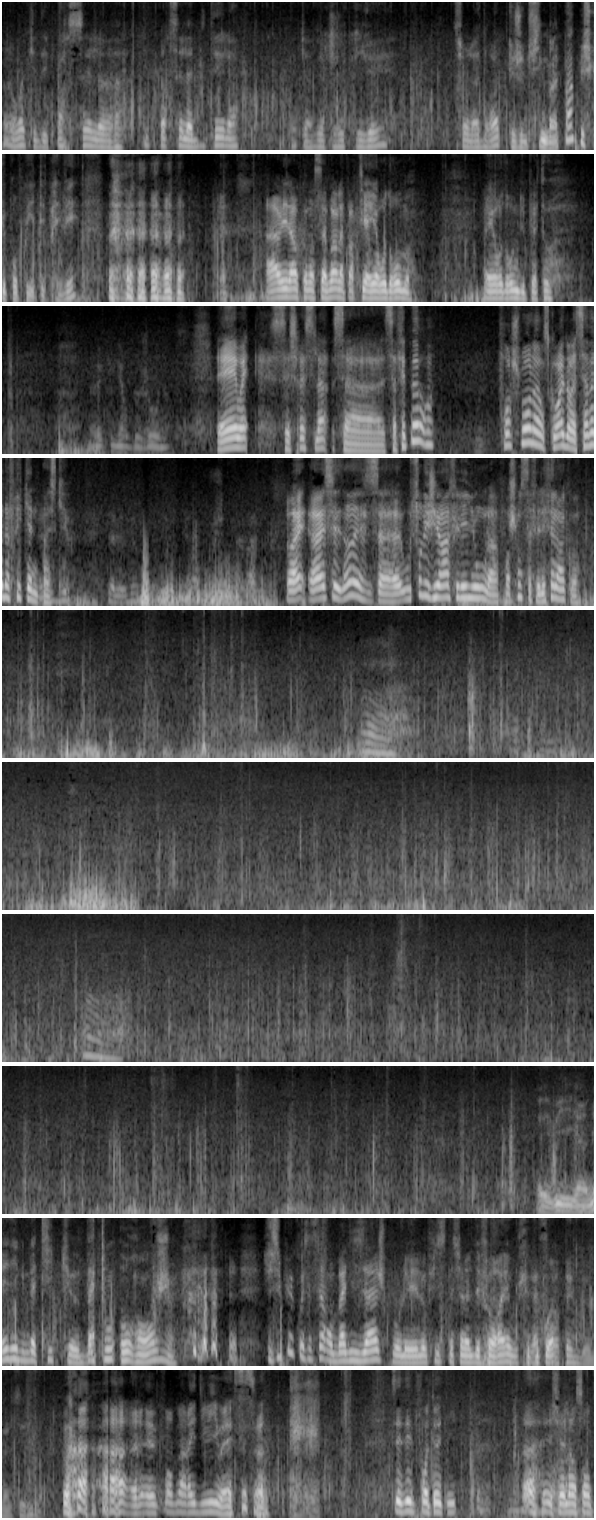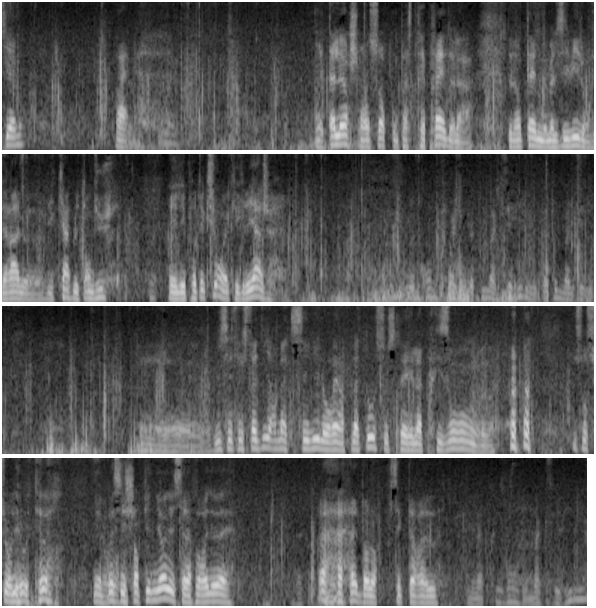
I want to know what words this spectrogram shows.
On voit qu'il y a des parcelles, euh, petites parcelles habitées là, avec un verger privé sur la droite que je ne filmerai pas puisque propriété privée. ah oui, là on commence à voir la partie aérodrome, aérodrome du plateau. Avec une herbe jaune. Eh ouais, sécheresse là, ça, ça fait peur. hein. Franchement là, on se croirait dans la savane africaine presque. Ouais, ouais, c'est. non, mais ça- Où sont les girafes et les lions là? Franchement, ça fait l'effet là quoi. On va faire un- Et oui, un énigmatique euh, bâton orange. je sais plus à quoi ça sert en balisage pour l'Office national des forêts ou je sais plus quoi. l'antenne de. Format réduit, ouais, c'est ça. C'était le prototype. Ah, échelle en centième. Ouais. Mais Tout à l'heure, je ferai en sorte qu'on passe très près de la de l'antenne de Malzéville. On verra le- les câbles tendus et les protections avec les grillages. Ah, Si je me trompe, des fois j'ai le plateau de Malcéville ou le plateau de Malcéville. Euh, oui, c'est triste à dire. Max Séville aurait un plateau, ce serait la prison. euh, Ils sont sur les hauteurs. Mais après, c'est Champignol et c'est la forêt de haie. D'accord. Dans leur secteur à eux. Mais la prison de Maxéville,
